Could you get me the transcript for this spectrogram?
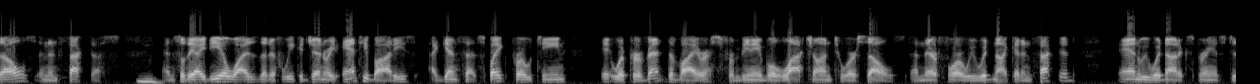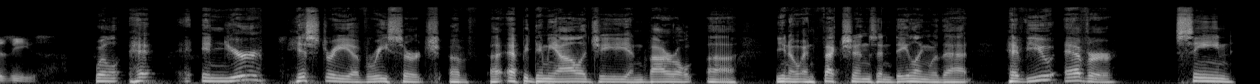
cells and infect us. Mm. And so the idea was that if we could generate antibodies against that spike protein, it would prevent the virus from being able to latch onto our cells, and therefore we would not get infected and we would not experience disease. Well, in your history of research of uh, epidemiology and viral, uh, you know, infections and dealing with that, have you ever seen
